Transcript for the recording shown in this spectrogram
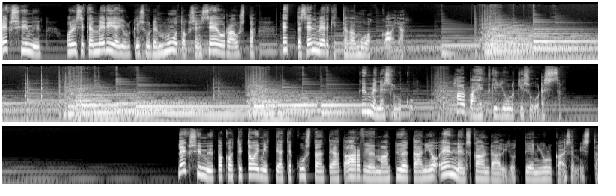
Lex Hymy oli sekä mediajulkisuuden muutoksen seurausta että sen merkittävä muokkaaja. Kymmenes luku. Halpa hetki julkisuudessa. Lex Hymy pakotti toimittajat ja kustantajat arvioimaan työtään jo ennen skandaalijuttujen julkaisemista.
